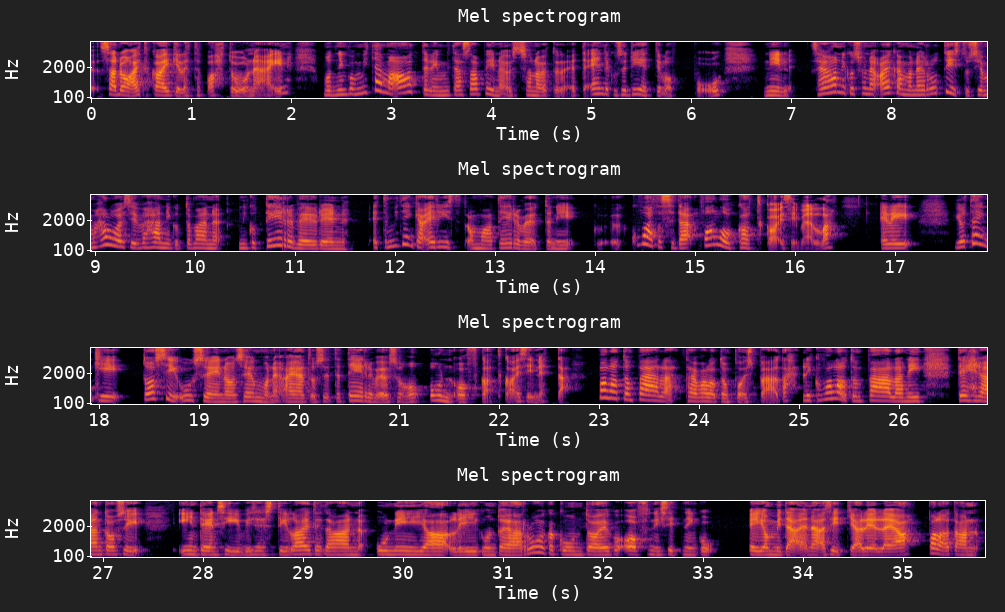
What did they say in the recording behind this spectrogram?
sanoa, että kaikille tapahtuu näin. Mutta niin mitä mä ajattelin, mitä Sabina just sanoi, että, että entä kun se dietti loppuu, niin sehän on niin sellainen aikamoinen rutistus, ja mä haluaisin vähän niin tämän niin terveyden, että mitenkä edistät omaa terveyttä, niin kuvata sitä valokatkaisimella. Eli jotenkin tosi usein on semmoinen ajatus, että terveys on on-off-katkaisin, että valot on päällä tai valot on pois päältä. Eli kun valot on päällä, niin tehdään tosi intensiivisesti, laitetaan uni ja liikunta ja ruokakuntoon, joku off, niin sitten niinku ei ole mitään enää sit jäljellä ja palataan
